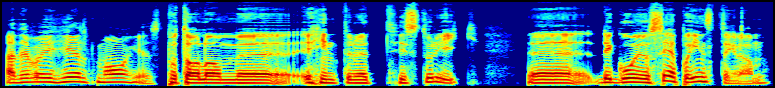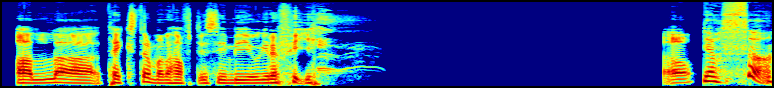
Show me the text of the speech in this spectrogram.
Ja, det var ju helt magiskt. På tal om eh, internethistorik. Eh, det går ju att se på Instagram alla texter man har haft i sin biografi. ja, Jaså?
